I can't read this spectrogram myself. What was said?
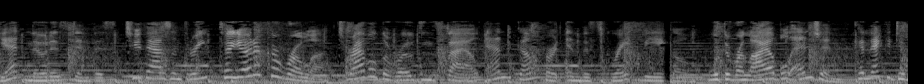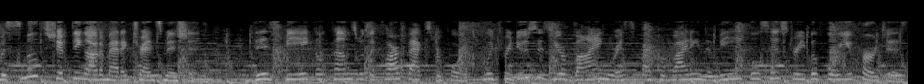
noticed in this 2003 Toyota Corolla. Travel the roads in style and comfort in this great vehicle with a reliable engine connected to a smooth shifting automatic transmission. This vehicle comes with a Carfax report, which reduces your buying risk by providing the vehicle's history before you purchase.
